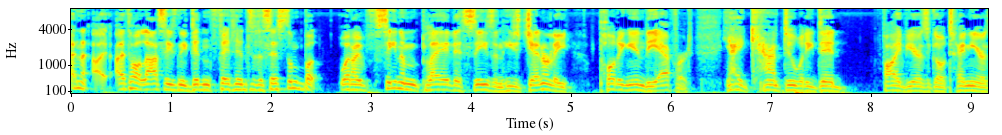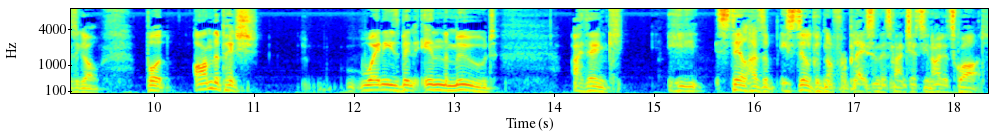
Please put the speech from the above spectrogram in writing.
and I, I thought last season he didn't fit into the system, but when I've seen him play this season, he's generally putting in the effort. Yeah, he can't do what he did five years ago, ten years ago, but on the pitch, when he's been in the mood, I think he still has a he's still good enough for a place in this Manchester United squad.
